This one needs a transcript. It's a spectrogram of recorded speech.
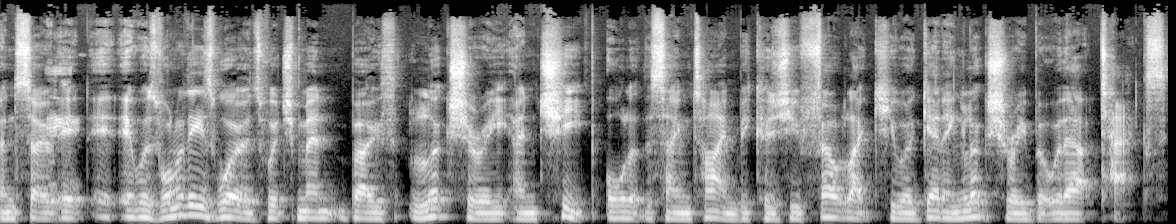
And so it, it, it, was one of these words which meant both luxury and cheap all at the same time because you felt like you were getting luxury but without tax.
